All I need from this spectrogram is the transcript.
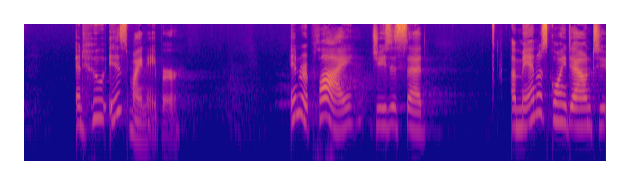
And who is my neighbor? In reply, Jesus said, A man was going down to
